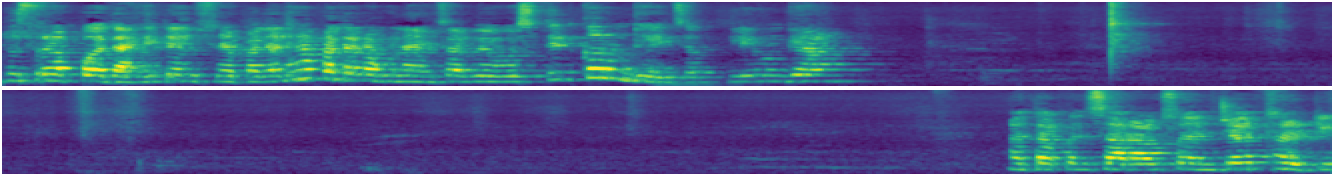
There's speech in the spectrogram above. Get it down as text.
दुसरा पद आहे त्या दुसऱ्या पदाला ह्या पदाला गुणांचा व्यवस्थित करून घ्यायचं. लिहून घ्या. आता आपण सराव संच थर्टी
